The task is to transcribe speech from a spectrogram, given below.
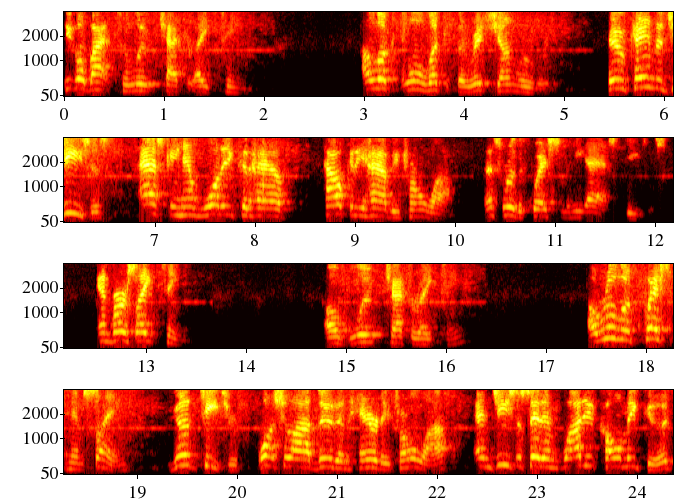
You go back to Luke chapter 18. I look, want to look at the rich young ruler who came to Jesus asking him what he could have, how could he have eternal life? That's really the question he asked Jesus. In verse 18 of Luke chapter 18, a ruler questioned him, saying, Good teacher, what shall I do to inherit eternal life? And Jesus said to him, Why do you call me good?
